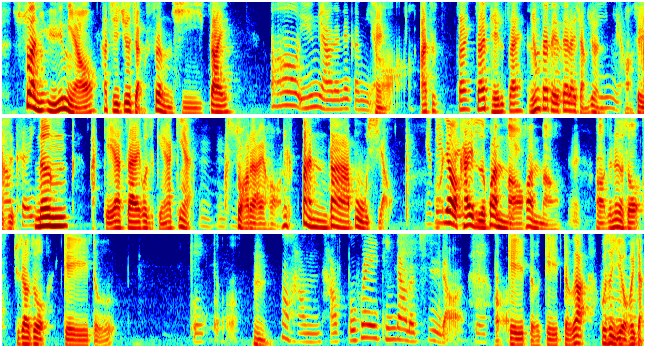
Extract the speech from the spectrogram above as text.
蒜鱼苗，它其实就是讲圣喜栽哦，鱼苗的那个苗。嘿哦，啊，就栽栽培的栽，你用栽培的栽来想就鸡苗。很好，所以是可以。能啊给阿仔或者给阿囝刷的来哈，那个半大不小，要开始换毛换毛，嗯。哦的那个时候就叫做给德，给德嗯。哦，好好不会听到的字哦，给德给德啊，或是也有会嗯。讲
